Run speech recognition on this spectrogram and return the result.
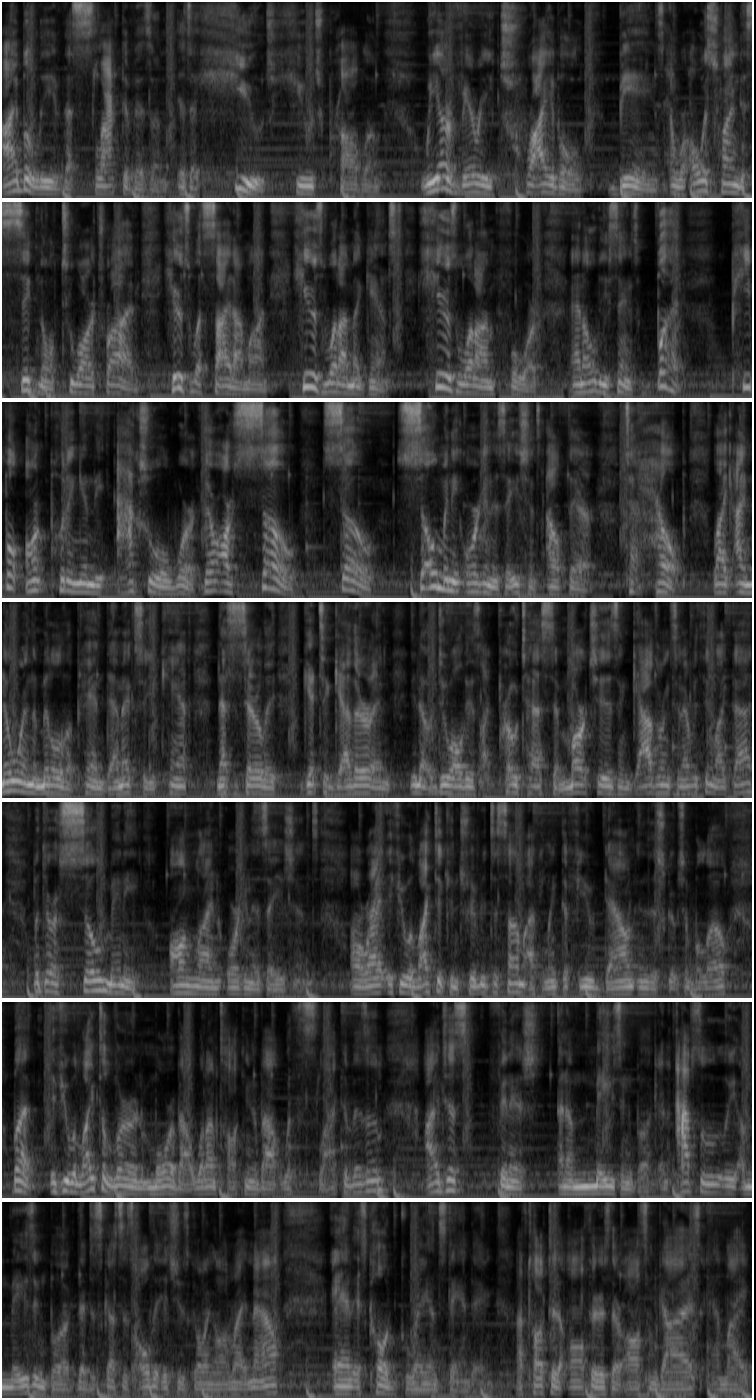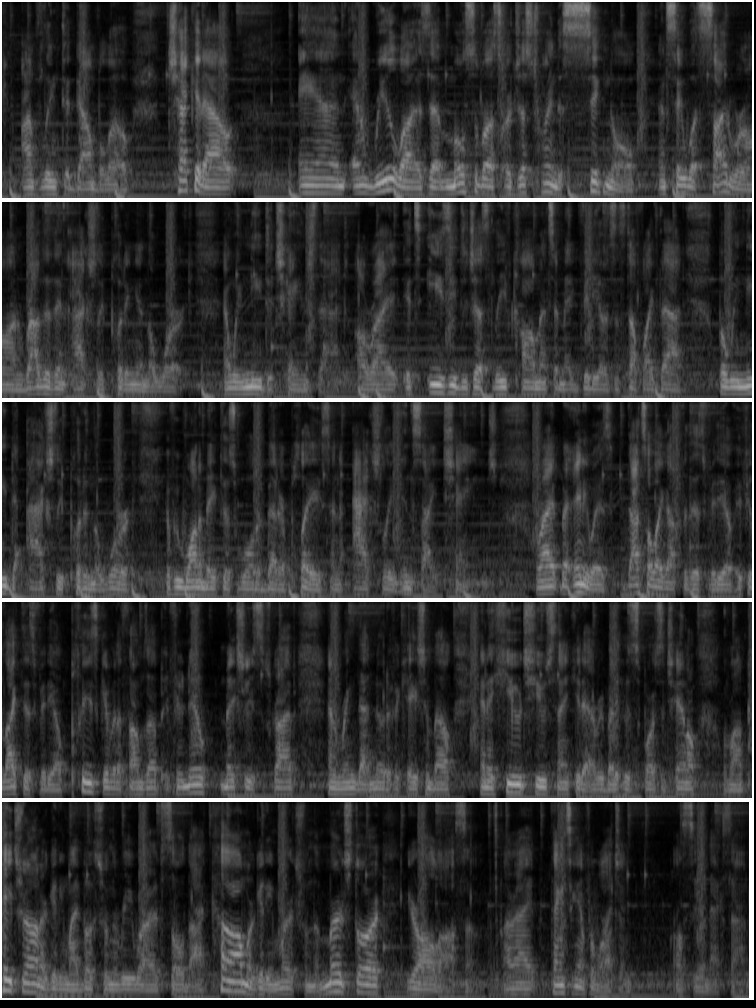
I believe that slacktivism is a huge, huge problem. We are very tribal beings and we're always trying to signal to our tribe, here's what side I'm on, here's what I'm against, here's what I'm for, and all these things. But people aren't putting in the actual work. There are so, so, so many organizations out there to help. Like I know we're in the middle of a pandemic, so you can't necessarily get together and you know do all these like protests and marches and gatherings and everything like that, but there are so many online organizations, all right? If you would like to contribute to some, I've linked a few down in the description below, but if you would like to learn more about what I'm talking about with Slacktivism, I just finished an amazing book, an absolutely amazing book that discusses all the issues going on right now, and it's called Grandstanding. I've talked to the authors, they're awesome guys, and like, I've linked it down below. Check it out and, and realize that most of us are just trying to signal and say what side we're on rather than actually putting in the work. And we need to change that, all right? It's easy to just leave comments and make videos and stuff like that, but we need to actually put in the work if we wanna make this world a better place and actually incite change, right? But anyways, that's all I got for this video. If you like this video, please give it a thumbs up. If you're new, make sure you subscribe and ring that notification bell. And a huge, huge thank you to everybody who supports the channel over on Patreon or getting my books from the rewiredsoul.com or getting merch from the merch store. You're all awesome, all right? Thanks again for watching. I'll see you next time.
